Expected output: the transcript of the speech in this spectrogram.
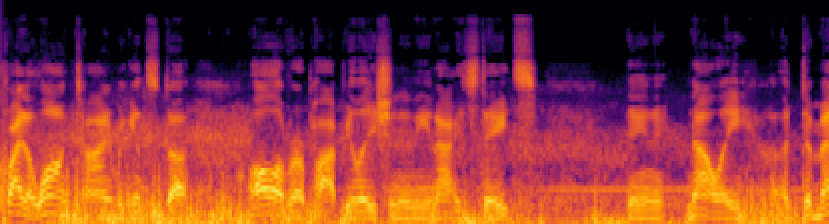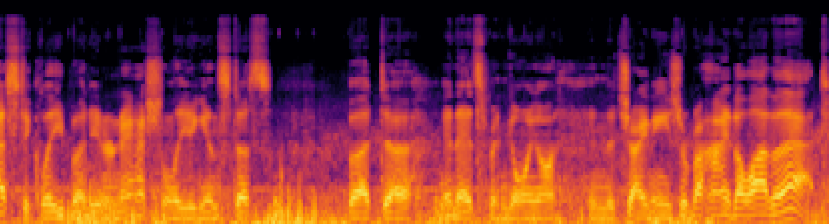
quite a long time against uh, all of our population in the United States not only uh, domestically but internationally against us. But uh, and that's been going on, and the Chinese are behind a lot of that.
